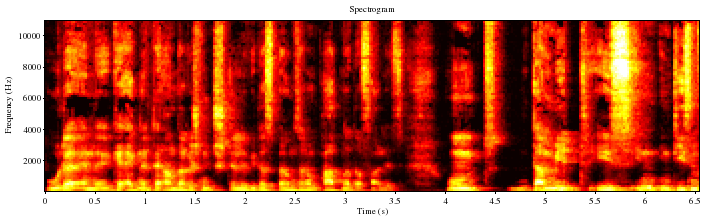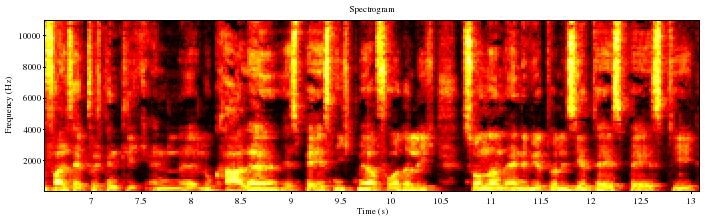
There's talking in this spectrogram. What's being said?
oder eine geeignete andere Schnittstelle, wie das bei unserem Partner der Fall ist. Und damit ist in, in diesem Fall selbstverständlich eine lokale SPS nicht mehr erforderlich, sondern eine virtualisierte SPS, die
